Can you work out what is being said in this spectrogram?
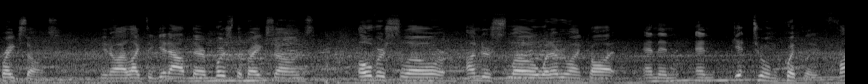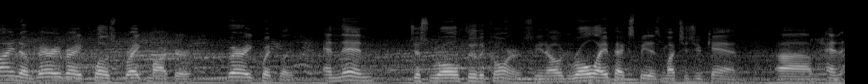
brake zones. You know, I like to get out there, push the brake zones, over slow or under slow, whatever you want to call it, and then and get to them quickly. Find a very very close brake marker very quickly, and then just roll through the corners. You know, roll apex speed as much as you can, um, and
